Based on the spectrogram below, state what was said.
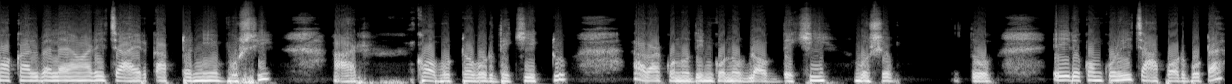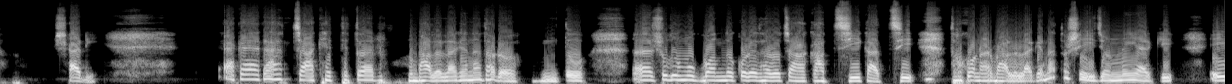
সকালবেলায় আমার এই চায়ের কাপটা নিয়ে বসি আর খবর টবর দেখি একটু। আবার কোনো দিন কোনো ব্লগ দেখি বসে। তো এইরকম করেই চা পর্বটা সারি। একা একা চা খেতে তো আর ভালো লাগে না, ধরো। তো শুধু মুখ বন্ধ করে ধরো চা খাচ্ছি খাচ্ছি, তখন আর ভালো লাগে না। তো সেই জন্যই আর কি এই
